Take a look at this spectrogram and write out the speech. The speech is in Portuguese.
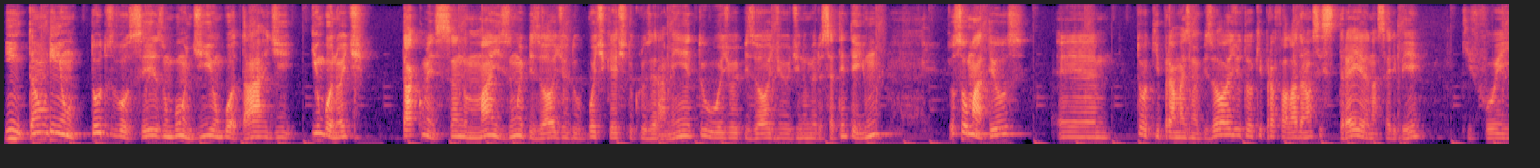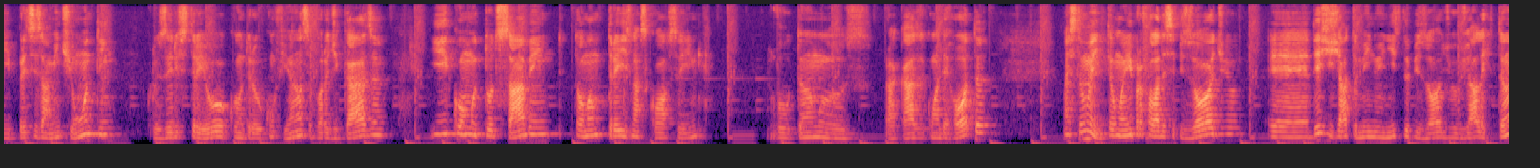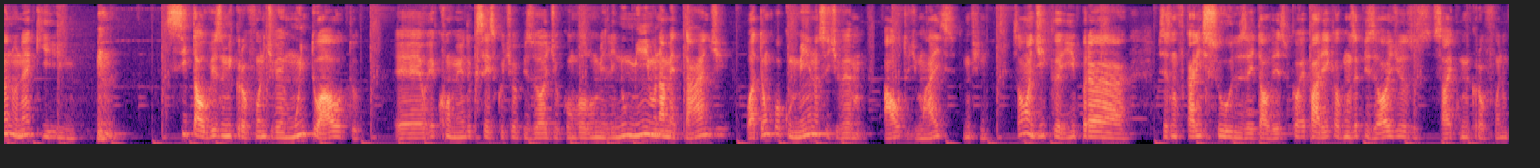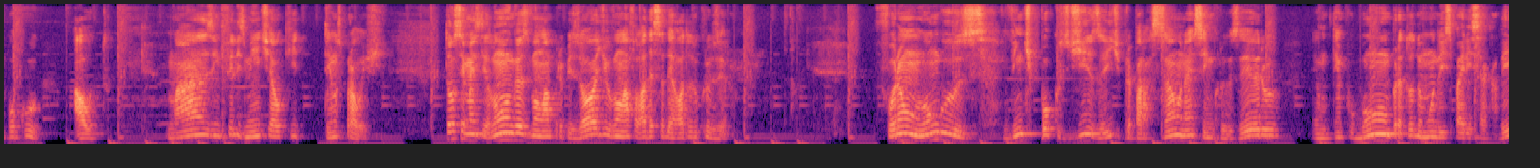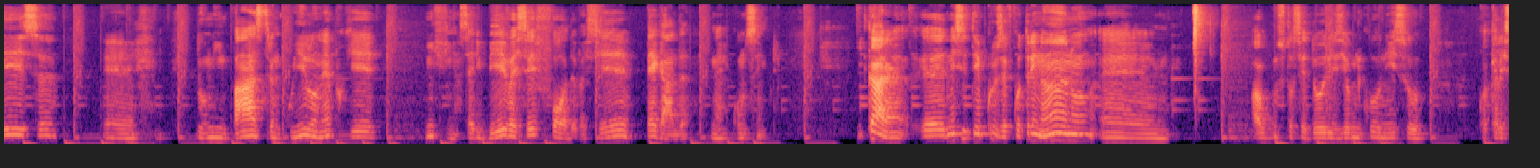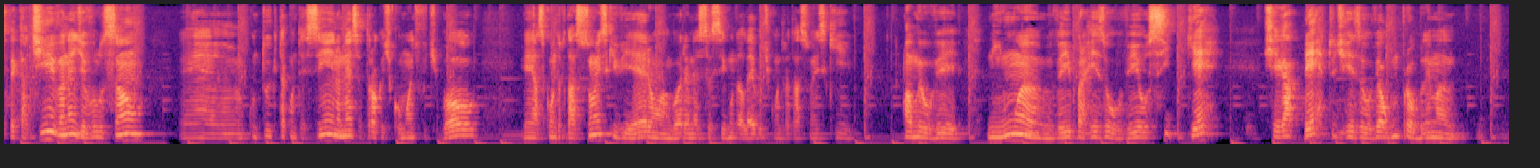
Então, tenham todos vocês um bom dia, uma boa tarde e uma boa noite. Tá começando mais um episódio do podcast do Cruzeiramento. Hoje é o episódio de número 71. Eu sou o Matheus, é... tô aqui para mais um episódio, tô aqui para falar da nossa estreia na Série B, que foi precisamente ontem. Cruzeiro estreou contra o Confiança fora de casa e, como todos sabem, tomamos três nas costas aí. Voltamos para casa com a derrota. Mas aí, estamos aí para falar desse episódio. É, desde já também no início do episódio já alertando, né, que se talvez o microfone estiver muito alto, é, eu recomendo que você escute o episódio com volume ali no mínimo na metade ou até um pouco menos se estiver alto demais. Enfim, só uma dica aí para vocês não ficarem surdos aí talvez, porque eu reparei que alguns episódios saem com o microfone um pouco alto mas infelizmente é o que temos para hoje. Então, sem mais delongas, vamos lá para o episódio, vamos lá falar dessa derrota do Cruzeiro. Foram longos 20 e poucos dias aí de preparação, né, sem Cruzeiro. É um tempo bom para todo mundo espairecer a cabeça, é, dormir em paz, tranquilo, né, porque, enfim, a Série B vai ser foda, vai ser pegada, né, como sempre. E cara, é, nesse tempo o Cruzeiro ficou treinando, é, alguns torcedores, e eu me incluo nisso, com aquela expectativa né, de evolução, é, com tudo que está acontecendo, nessa né, troca de comando de futebol, é, as contratações que vieram agora nessa segunda leva de contratações que, ao meu ver, nenhuma veio para resolver ou sequer chegar perto de resolver algum problema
